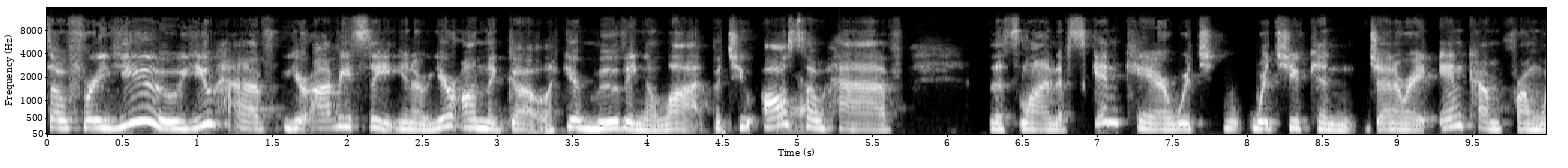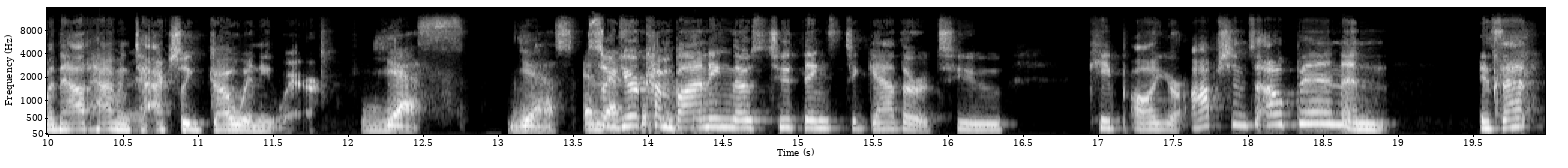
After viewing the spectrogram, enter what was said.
So for you, you have, you're obviously, you know, you're on the go, like you're moving a lot, but you also yeah. have this line of skincare, which, which you can generate income from without having to actually go anywhere. Yes. Yes. And so you're combining those two things together to keep all your options open and is that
